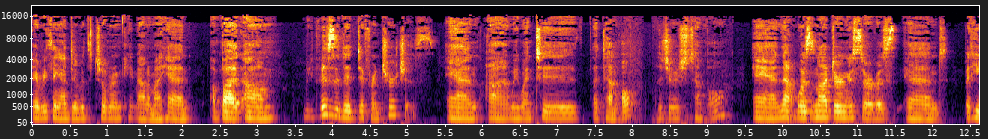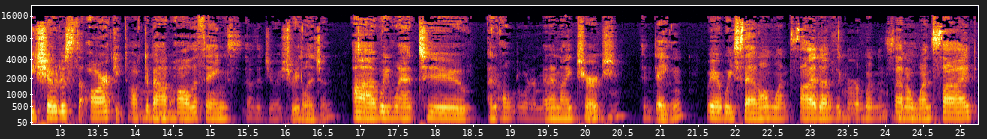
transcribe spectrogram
Everything I did with the children came out of my head. But um, we visited different churches. And uh, we went to the temple, the Jewish temple. And that was not during a service. And but he showed us the ark. He talked about mm-hmm. all the things of the Jewish religion. Uh, we went to an old order Mennonite church mm-hmm. in Dayton, where we sat on one side of the girl, women sat on one side,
